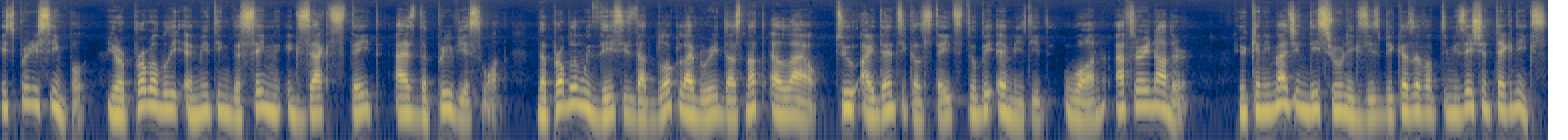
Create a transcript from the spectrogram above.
is pretty simple you're probably emitting the same exact state as the previous one. The problem with this is that bloc library does not allow two identical states to be emitted one after another. You can imagine this rule exists because of optimization techniques.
